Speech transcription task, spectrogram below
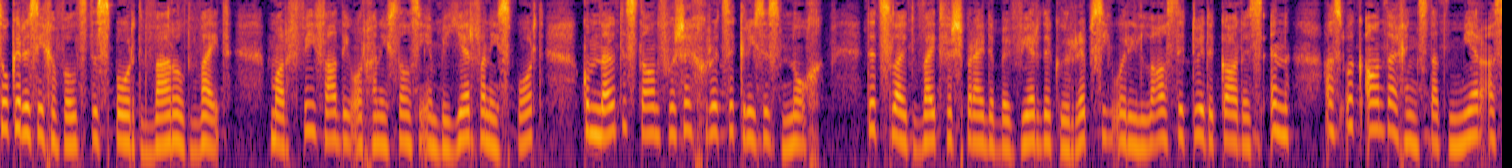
Sokker is die gewildste sport wêreldwyd, maar FIFA, die organisasie en beheer van die sport, kom nou te staan voor sy grootste krisis nog. Dit sluit wydverspreide beweerde korrupsie oor die laaste 2 dekades in, asook aantuigings dat meer as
